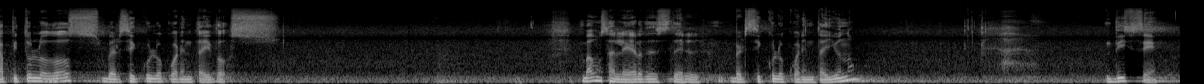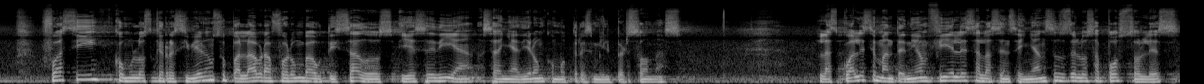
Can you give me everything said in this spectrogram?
capítulo 2, versículo 42. Vamos a leer desde el versículo 41. Dice, fue así como los que recibieron su palabra fueron bautizados y ese día se añadieron como tres mil personas las cuales se mantenían fieles a las enseñanzas de los apóstoles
